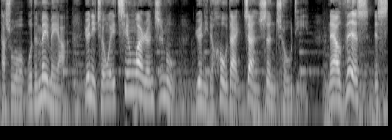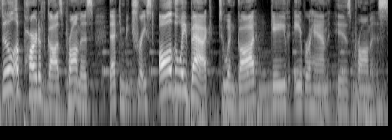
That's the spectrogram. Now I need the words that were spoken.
他说：“我的妹妹啊，愿你成为千万人之母。”愿你的后代战胜仇敌。Now, this is still a part of God's promise that can be traced all the way back to when God gave Abraham his promise.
